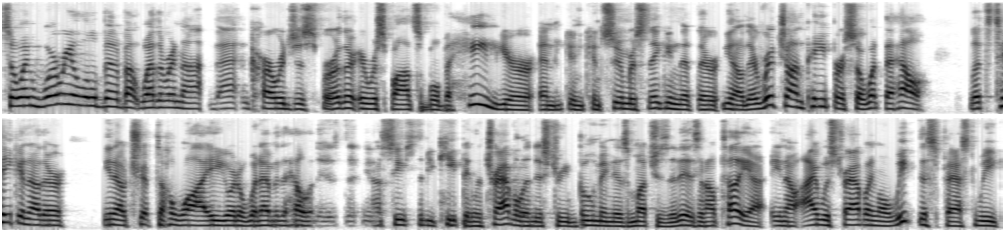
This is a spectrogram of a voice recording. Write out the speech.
So I worry a little bit about whether or not that encourages further irresponsible behavior and, and consumers thinking that they're, you know, they're rich on paper. So what the hell? Let's take another you know, trip to Hawaii or to whatever the hell it is that, you know, seems to be keeping the travel industry booming as much as it is. And I'll tell you, you know, I was traveling all week this past week,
